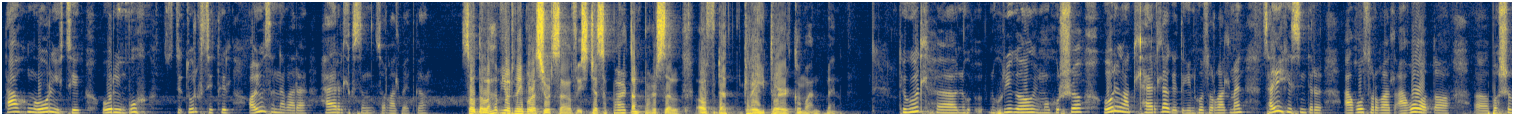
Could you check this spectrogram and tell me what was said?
та бүхэн өөрийн эцгийг өөрийн бүх зүрх сэтгэл оюун санаагаараа хайрл гэсэн сургаал байдаг. So the love your neighbor as yourself is just a part and parcel of that greater commandment. Тэгвэл э, нөх- нөхрийгөө юм уу хөршөө өөрийн адил хайрлаа гэдэг энэ хүү сургаал маань сая хэлсэн тэр агуу сургаал агуу одоо э, бошиг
